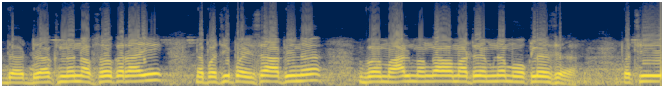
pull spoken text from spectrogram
ડ્રગ્સને નફસો કરાવી ને પછી પૈસા આપીને માલ મંગાવવા માટે એમને મોકલે છે. પછી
